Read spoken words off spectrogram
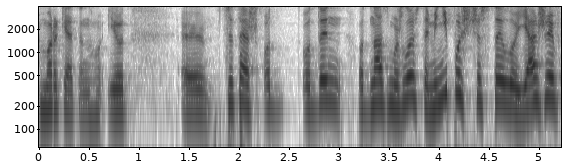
маркетингу. І от е, це теж од, один, одна з можливостей. Мені пощастило, я жив.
